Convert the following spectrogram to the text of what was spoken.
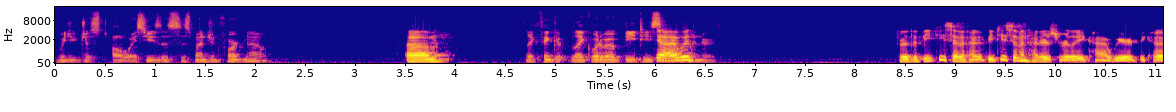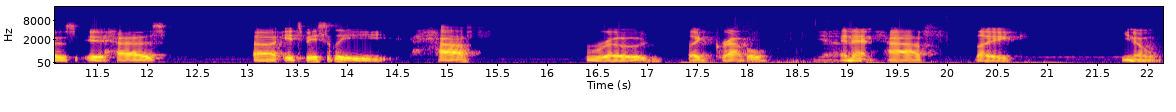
would you just always use a suspension fork now? Um, Like, think of like what about BT Yeah, I would- 700? For the BT700, BT700 is really kind of weird because it has, uh, it's basically half road, like gravel, Yeah. and then half like, you know,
